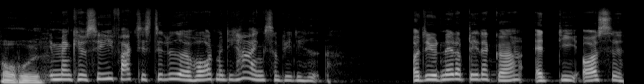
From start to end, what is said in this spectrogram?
overhovedet? Man kan jo sige faktisk, det lyder jo hårdt, men de har ingen samvittighed. Og det er jo netop det, der gør, at de også,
